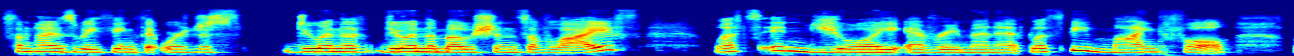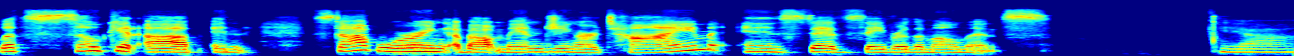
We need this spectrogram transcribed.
Sometimes we think that we're just doing the doing the motions of life let's enjoy every minute. Let's be mindful. Let's soak it up and stop worrying about managing our time and instead savor the moments. Yeah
